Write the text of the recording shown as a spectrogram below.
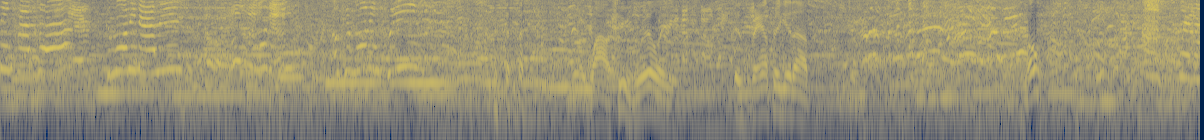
morning, Hatter. Good morning, Alice. Good morning. Oh, good morning, Queen. Wow, she really is vamping it up. Oh, oh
